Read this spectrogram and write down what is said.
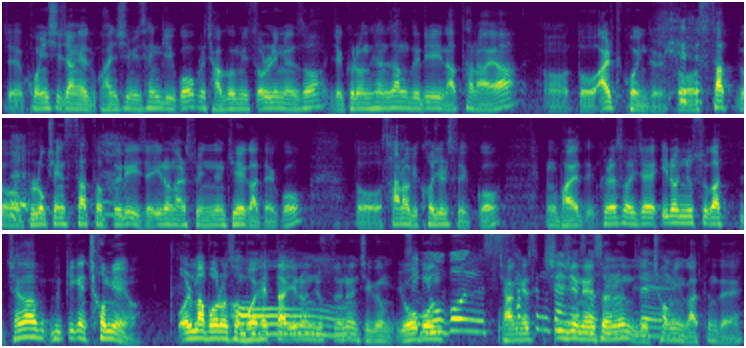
이제 코인 시장에 관심이 생기고 그리고 자금이 쏠리면서 이제 그런 현상들이 나타나야 어, 또 알트코인들 또 스타 어, 블록체인 스타트업들이 이제 일어날 수 있는 기회가 되고 또 산업이 커질 수 있고 봐야 돼. 그래서 이제 이런 뉴스가 제가 느끼기엔 처음이에요. 얼마 벌어서 뭐 어. 했다 이런 뉴스는 지금 지금 요번 요번 장의 상승장에서는, 시즌에서는 이제 네. 처음인 것 같은데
